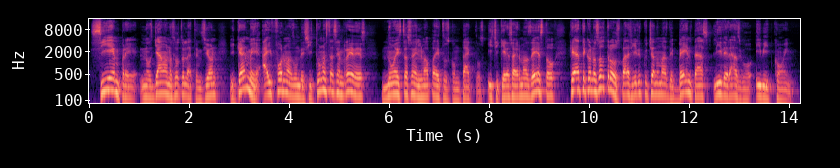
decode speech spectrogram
siempre nos llama a nosotros la atención. Y créanme, hay formas donde si tú no estás en redes, no estás en el mapa de tus contactos. Y si quieres saber más de esto, quédate con nosotros para seguir escuchando más de ventas, liderazgo y Bitcoin.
